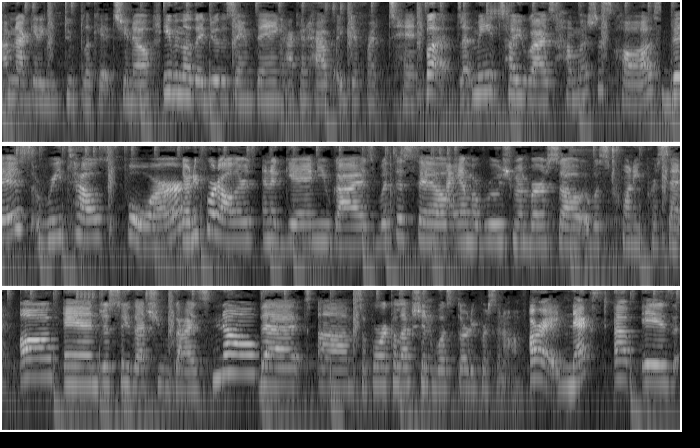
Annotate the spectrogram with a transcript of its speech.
I'm not getting duplicates, you know? Even though they do the same thing, I could have a different tint. But let me tell you guys how much this costs. This retails for $34 and again, you guys, with the sale, I am a Rouge member, so it was 20% off. And just so that you guys know that um, Sephora collection was 30% off. All right, next up is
